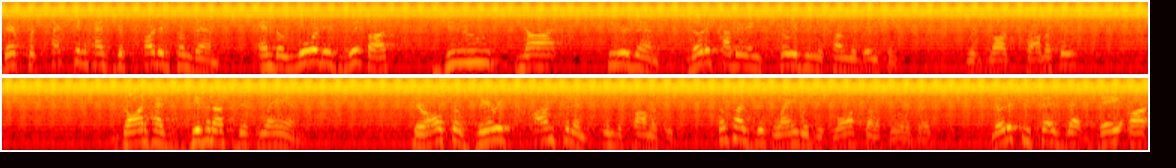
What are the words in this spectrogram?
Their protection has departed from them, and the Lord is with us. Do not fear them. Notice how they're encouraging the congregation with God's promises. God has given us this land. They're also very confident in the promises. Sometimes this language is lost on us a little bit. Notice he says that they are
